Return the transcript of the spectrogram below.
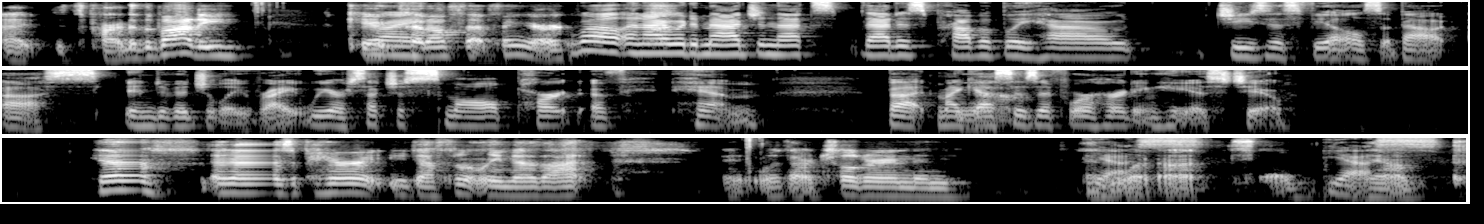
uh, it's part of the body can't right. cut off that finger. Well, and I would imagine that's that is probably how Jesus feels about us individually, right? We are such a small part of him. But my yeah. guess is if we're hurting, he is too. Yeah. And as a parent, you definitely know that with our children and, and yes. whatnot. So, yes. Yeah.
